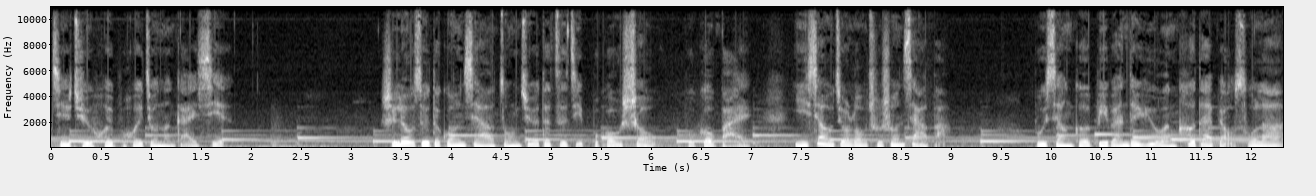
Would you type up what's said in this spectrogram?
结局会不会就能改写？十六岁的光夏总觉得自己不够瘦，不够白，一笑就露出双下巴，不像隔壁班的语文课代表苏拉，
